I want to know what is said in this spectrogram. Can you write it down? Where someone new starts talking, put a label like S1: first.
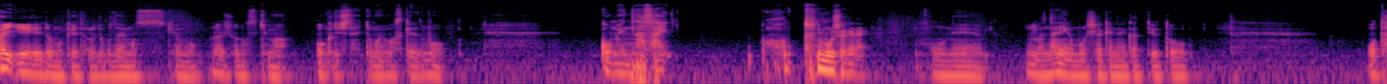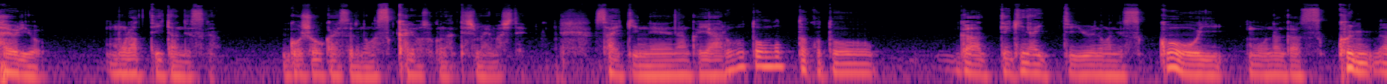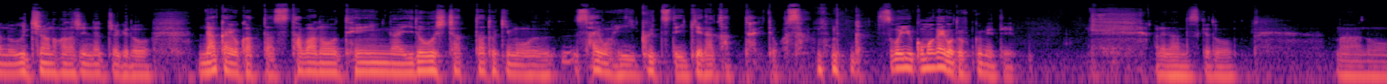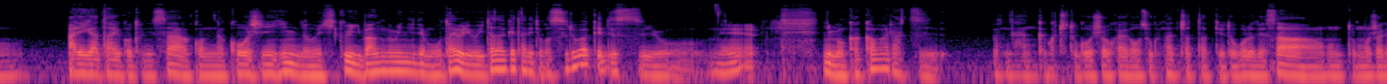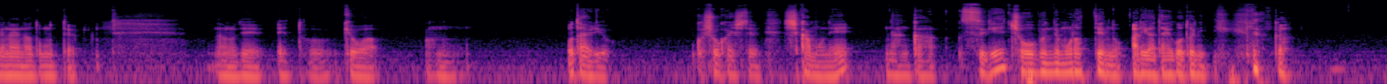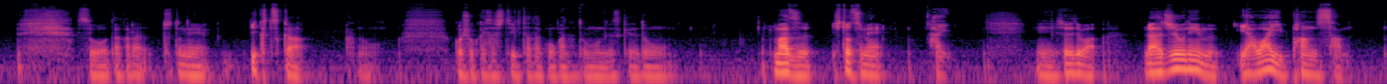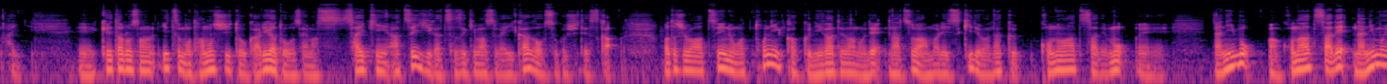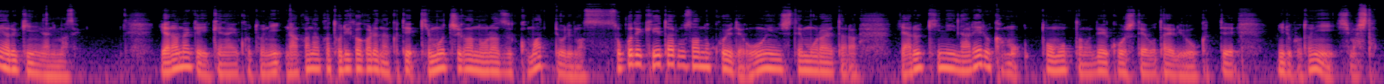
S1: はい、えー、どうも慶太郎でございます。今日もラジオの隙間お送りしたいと思いますけれども。ごめんなさい。本当に申し訳ない。もうね、まあ、何が申し訳ないかっていうとお便りをもらっていたんですがご紹介するのがすっかり遅くなってしまいまして。最近ねなんかやろうと思ったことができないっていうのがねすっごい多いもうなんかすっごいあの内輪の話になっちゃうけど仲良かったスタバの店員が移動しちゃった時も最後の日行くっつって行けなかったりとかさもう なんかそういう細かいこと含めてあれなんですけどまああのありがたいことにさこんな更新頻度の低い番組にでもお便りをいただけたりとかするわけですよ。ね。にもかかわらずなんかちょっとご紹介が遅くなっちゃったっていうところでさ本当申し訳ないなと思って。なのでえっと今日はあのお便りをご紹介してしかもねなんかすげえ長文でもらってんの。ありがたいことに。なんか。そうだからちょっとねいくつかあのご紹介させていただこうかなと思うんですけれども。まず一つ目。はい、えーそれではラジオネームやわいパンさん。はい。えー、慶太郎さんいつも楽しいトークありがとうございます。最近暑い日が続きますがいかがお過ごしですか？私は暑いのがとにかく苦手なので夏はあまり好きではなくこの暑さでも、えー何もあこの暑さで何もやる気になりません。やらなきゃいけないことになかなか取り掛かれなくて気持ちが乗らず困っております。そこで慶太郎さんの声で応援してもらえたらやる気になれるかもと思ったのでこうしてお便りを送ってみることにしました。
